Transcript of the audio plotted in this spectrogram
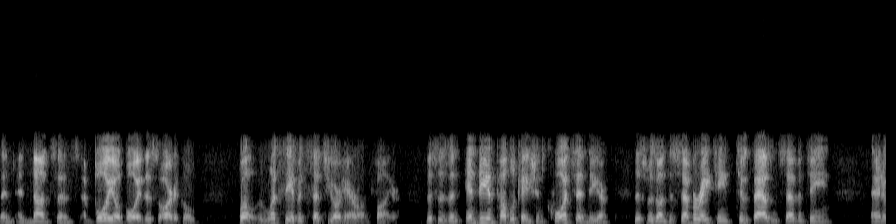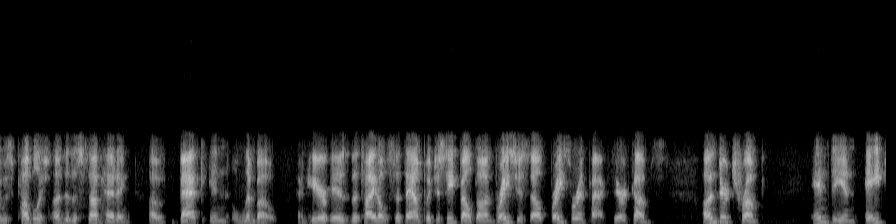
and, and nonsense, and boy, oh boy, this article well, let's see if it sets your hair on fire. This is an Indian publication, Quartz India. This was on December 18, 2017, and it was published under the subheading of Back in Limbo. And here is the title. Sit down, put your seatbelt on, brace yourself, brace for impact. Here it comes. Under Trump, Indian H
